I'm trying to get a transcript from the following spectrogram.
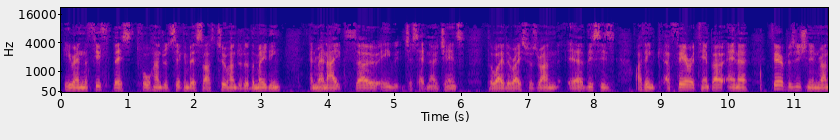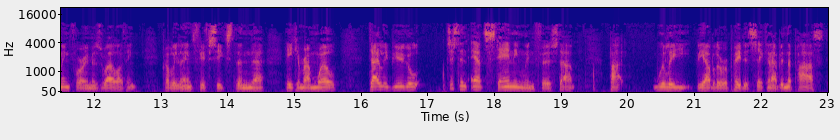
He ran the fifth best 400, second best last 200 of the meeting and ran eighth. So he just had no chance the way the race was run. Uh, this is, I think, a fairer tempo and a fairer position in running for him as well. I think probably lands fifth, sixth, and uh, he can run well. Daily Bugle, just an outstanding win first up, but will he be able to repeat it second up? In the past,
